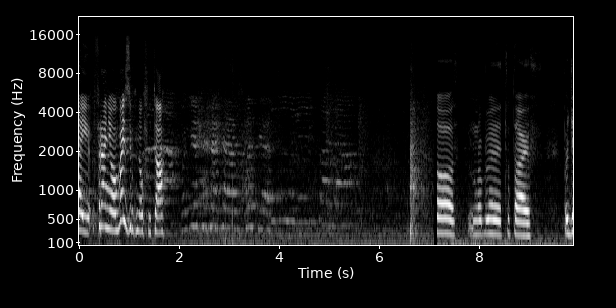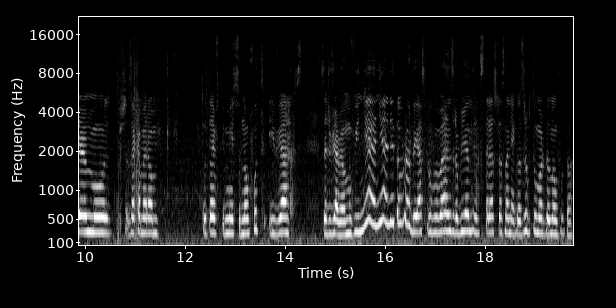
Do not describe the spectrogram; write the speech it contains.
Ej, Franio, weź zrób no foota. To robię tutaj. Powiedziałem mu za kamerą tutaj w tym miejscu no food i wjazd za drzwiami. On mówi nie, nie, nie to prawda. Ja spróbowałem, zrobiłem, więc teraz czas na niego. Zrób tu mordo no foota.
